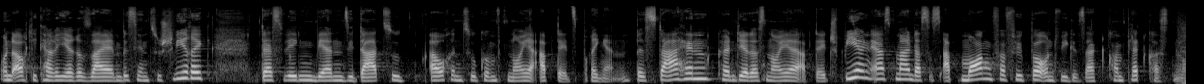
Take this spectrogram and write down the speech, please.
und auch die Karriere sei ein bisschen zu schwierig. Deswegen werden sie dazu auch in Zukunft neue Updates bringen. Bis dahin könnt ihr das neue Update spielen erstmal. Das ist ab morgen verfügbar und wie gesagt komplett kostenlos.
